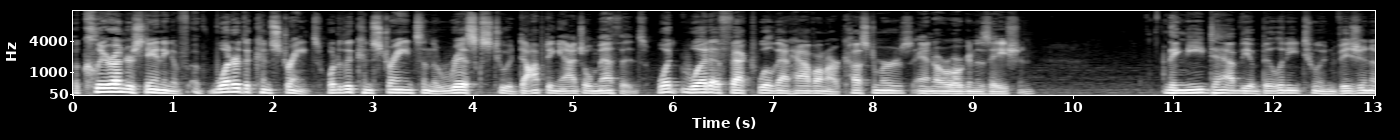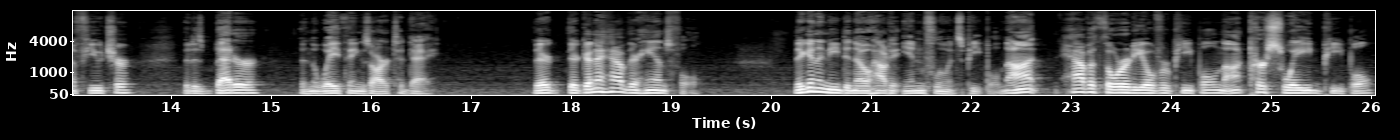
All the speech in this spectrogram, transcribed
a clear understanding of, of what are the constraints, what are the constraints and the risks to adopting agile methods, what, what effect will that have on our customers and our organization. They need to have the ability to envision a future that is better than the way things are today. They're, they're going to have their hands full. They're going to need to know how to influence people, not have authority over people, not persuade people,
